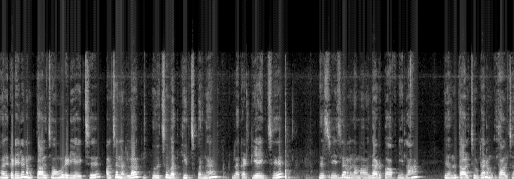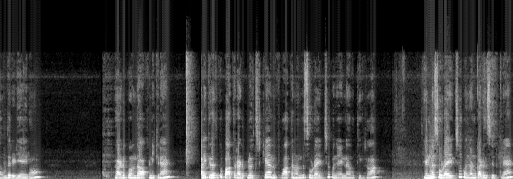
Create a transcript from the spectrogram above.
அதுக்கடையில் நமக்கு தால்ச்சாவும் ரெடி ஆயிடுச்சு. தால்ச்சா நல்லா கொதிச்சு வத்திருச்சு பாருங்கள் நல்லா கட்டியாயிடுச்சு. இந்த ஸ்டேஜில் நம்ம நம்ம வந்து அடுப்பு ஆஃப் பண்ணிடலாம். இது வந்து தாளிச்சு விட்டா நமக்கு தாளிச்சா வந்து ரெடி ஆயிரும். அடுப்பை வந்து ஆஃப் பண்ணிக்கிறேன். தாளிக்கிறதுக்கு பாத்திரம் அடுப்பில் வச்சுருக்கேன். அந்த பாத்திரம் வந்து சூடாயிடுச்சு. கொஞ்சம் எண்ணெய் ஊற்றிக்கலாம் எண்ணெய் சூடாயிடுச்சு. கொஞ்சோண்டு கடுகு சேர்த்துக்கிறேன்.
